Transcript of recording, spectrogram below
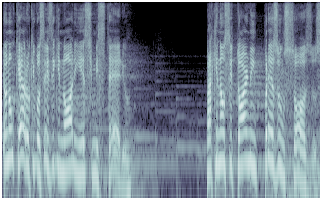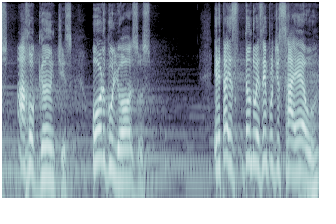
eu não quero que vocês ignorem este mistério, para que não se tornem presunçosos, arrogantes, orgulhosos, Ele está dando o exemplo de Israel.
